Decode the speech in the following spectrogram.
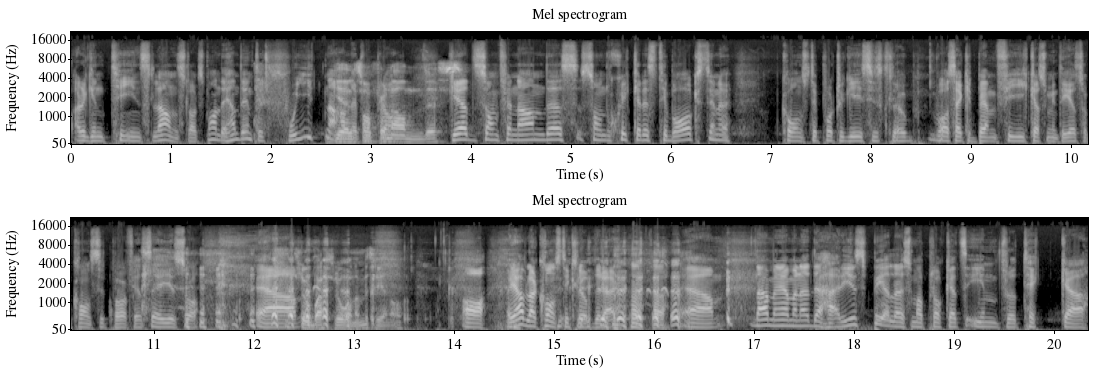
argentinsk landslagsman. Det hände inte ett skit när han är på plan. Fernandes. Gedson Fernandes som skickades tillbaks till en konstig portugisisk klubb. var säkert Benfica som inte är så konstigt bara för jag säger så. Eh, Slog Barcelona med 3-0. Ja, en jävla konstig klubb det där. um, nej men jag menar det här är ju spelare som har plockats in för att täcka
